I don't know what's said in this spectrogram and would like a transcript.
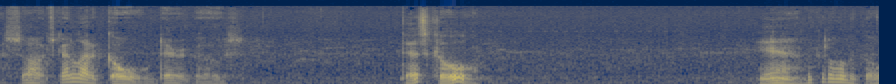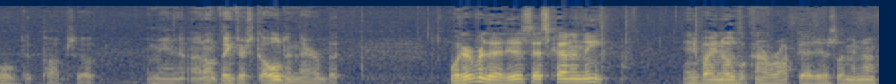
I saw it. It's got a lot of gold. There it goes. That's cool. Yeah, look at all the gold that pops up. I mean, I don't think there's gold in there, but whatever that is, that's kind of neat. Anybody knows what kind of rock that is, let me know.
